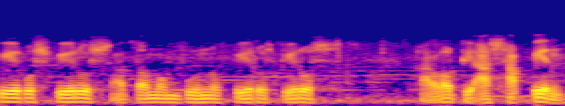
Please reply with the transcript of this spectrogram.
virus-virus atau membunuh virus-virus kalau diasapin.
